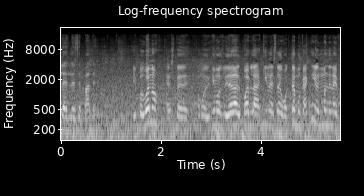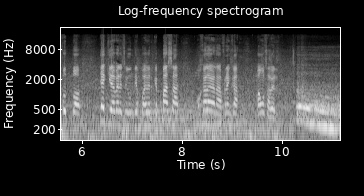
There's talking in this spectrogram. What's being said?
les, les empate. Y pues bueno, este, como dijimos, lidera el Puebla aquí en el estadio Cuauhtémoc, aquí en el Monday Night Football. Ya quiero ver el segundo tiempo, a ver qué pasa. Ojalá gane a Franca. Vamos a ver.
